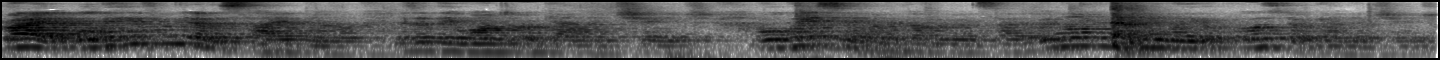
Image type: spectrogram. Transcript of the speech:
Right, what we hear from the other side now is that they want organic change. What we're saying on the government side, we're not in any way opposed to organic change.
